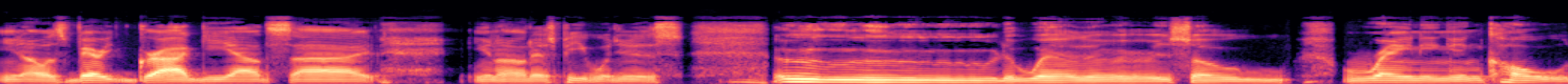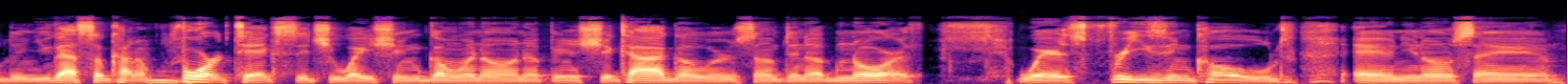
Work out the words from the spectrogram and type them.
You know, it's very groggy outside. You know, there's people just, ooh, the weather is so raining and cold, and you got some kind of vortex situation going on up in Chicago or something up north where it's freezing cold. And you know what I'm saying?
